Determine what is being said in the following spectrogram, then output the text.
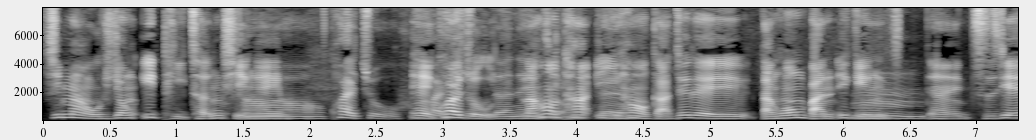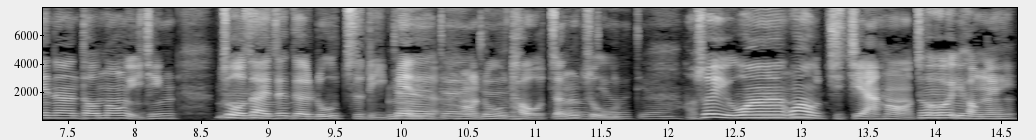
起码有种一体成型的快煮，嘿，快煮，然后它以后把这个挡风板已经，嗯，直接呢都弄已经坐在这个炉子里面了，哈，炉头整组。所以我我有一只哈，最好用的，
